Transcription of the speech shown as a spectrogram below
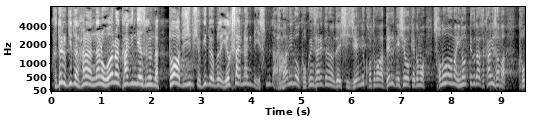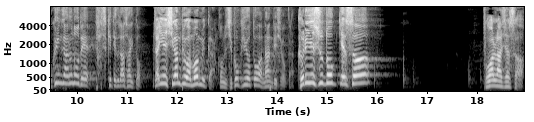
그대로 기도 하나 나는 워낙 각인되어서 그런다 도와주십시오. 기도해보세요. 역사 일어나게 돼 あ 있습니다. まりにも刻印されているので自然に言葉が出るでしょうけども、そのまま祈ってください。神様、刻印があるので助けてくださいと。 자, 이 시간표가 뭡니까? この時刻表とは何でしょうか 그리스도께서 부활하셔서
